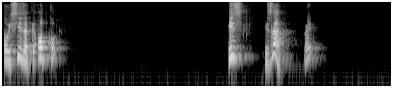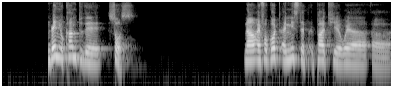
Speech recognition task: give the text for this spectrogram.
So we see that the opcode is, is that, right? And then you come to the source. Now, I forgot, I missed a part here where uh,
